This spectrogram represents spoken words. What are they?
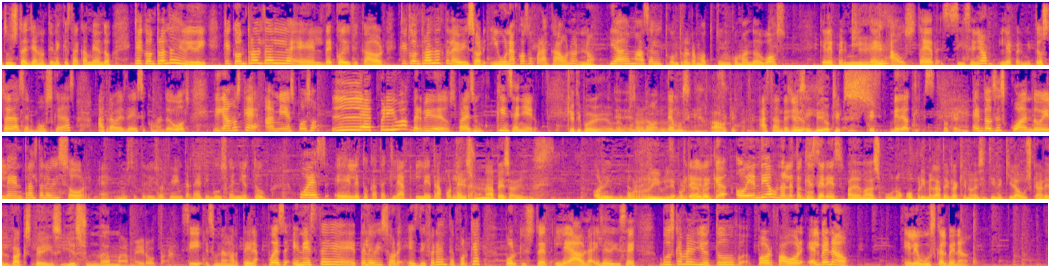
Entonces usted ya no tiene que estar cambiando que control de DVD, que control del el decodificador, que el control del televisor y una cosa para cada uno, no. Y además el control remoto tiene un comando de voz que le permite ¿Qué? a usted, sí señor, le permite a usted hacer búsquedas a través de ese comando de voz. Digamos que a mi esposo le priva ver videos, parece un quinceañero. ¿Qué tipo de videos le gusta ver? No, de música. Ah, ok, perfecto. Hasta donde yo Video- sé. Videoclips. Sí, sí, videoclips. Ok. Entonces, cuando él entra al televisor, eh, nuestro televisor tiene internet y busca en YouTube, pues eh, le toca teclear letra por Que es letra. una pesadilla. Horrible. ¿no? Horrible, porque Increíble además, que hoy en día uno le toque hacer eso. además uno oprime la tecla que no ve si tiene que ir a buscar el backspace y es una mamerota. Sí, es una jartera. Pues en este televisor es diferente. ¿Por qué? Porque usted le habla y le dice, búsqueme en YouTube, por favor, el venado. Y le busca el venado.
